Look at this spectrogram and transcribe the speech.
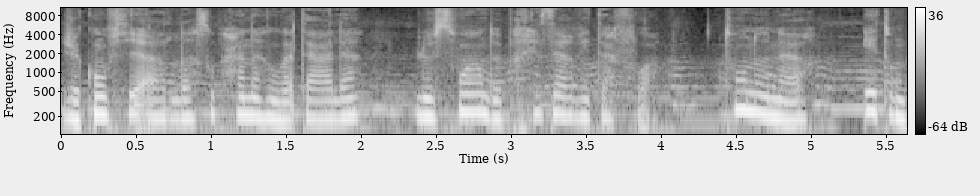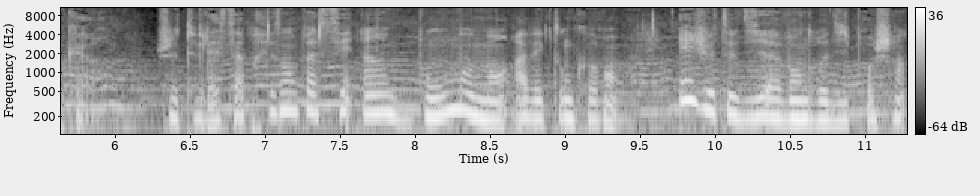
Je confie à Allah subhanahu wa ta'ala le soin de préserver ta foi, ton honneur et ton cœur. Je te laisse à présent passer un bon moment avec ton Coran et je te dis à vendredi prochain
